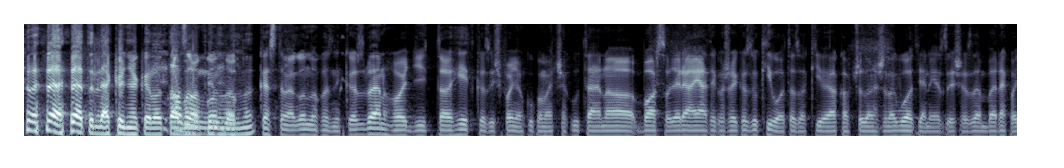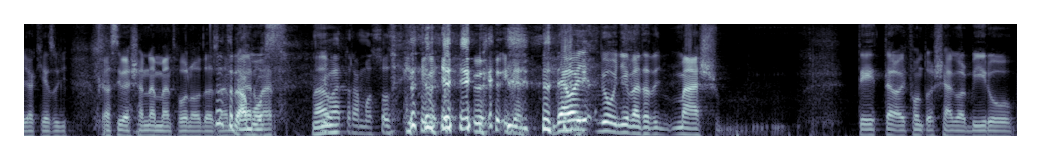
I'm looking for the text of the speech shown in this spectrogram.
Lehet, hogy lekönyököl ott Azon gondol, kezdtem el gondolkozni közben, hogy itt a hétközi spanyol kupa meccsek után a Barca vagy a játékosai közül ki volt az, akivel kapcsolatban esetleg volt ilyen érzés az embernek, vagy akihez úgy szívesen nem ment volna oda az hát ember. Ramos. Mert... Nem? Jó, hát Ramos az. De hogy jó, nyilván tehát egy más téttel, vagy fontossággal bíró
